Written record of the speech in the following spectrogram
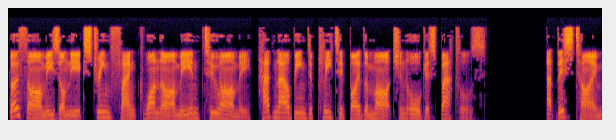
Both armies on the extreme flank One Army and Two Army, had now been depleted by the March and August battles. At this time,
